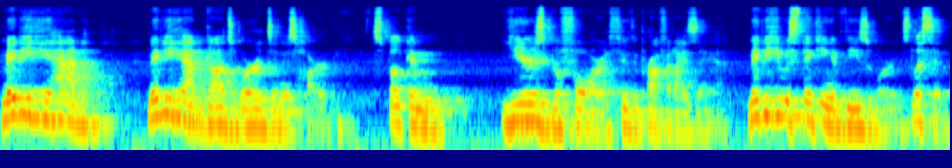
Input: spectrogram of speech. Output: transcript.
Maybe he had maybe he had God's words in his heart, spoken years before through the prophet Isaiah. Maybe he was thinking of these words. Listen,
